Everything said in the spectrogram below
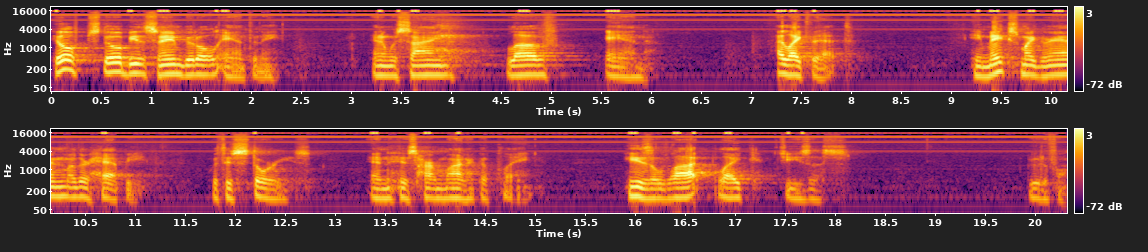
He'll still be the same good old Anthony. And it was signed Love Ann. I like that. He makes my grandmother happy with his stories and his harmonica playing. He is a lot like Jesus. Beautiful.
